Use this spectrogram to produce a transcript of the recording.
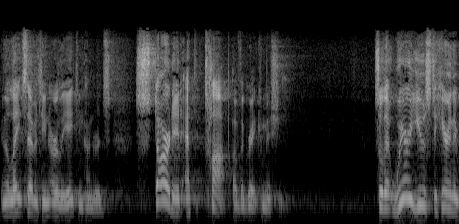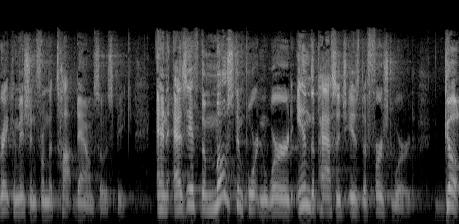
in the late 17, early 1800s started at the top of the Great Commission. So that we're used to hearing the Great Commission from the top down, so to speak. And as if the most important word in the passage is the first word go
